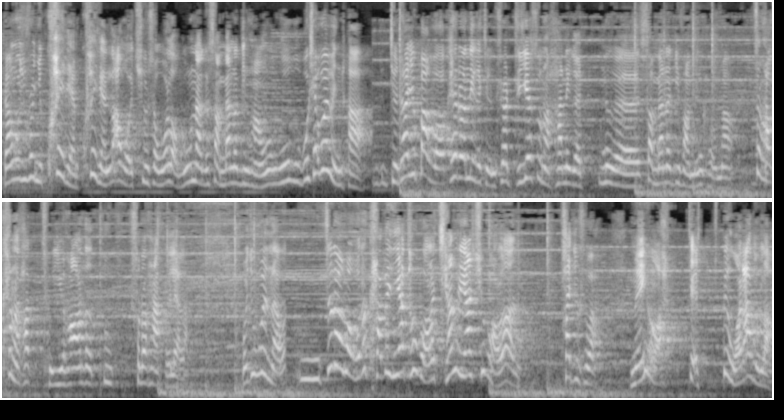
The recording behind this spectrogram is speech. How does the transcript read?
然后我就说你快点快点拉我去，说我老公那个上班的地方，我我我先问问他。警察就把我开到那个警车，直接送到他那个那个上班的地方门口呢。正好看到他从银行的偷说到他回来了。我就问了，你知道吗？我的卡被人家偷跑了，钱给人家取跑了。他就说没有啊，这被我拿走了。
